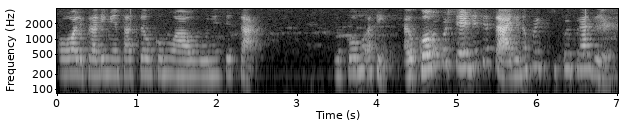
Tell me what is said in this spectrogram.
olho para alimentação como algo necessário. Eu como, assim, eu como por ser necessário, não por, por prazer.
